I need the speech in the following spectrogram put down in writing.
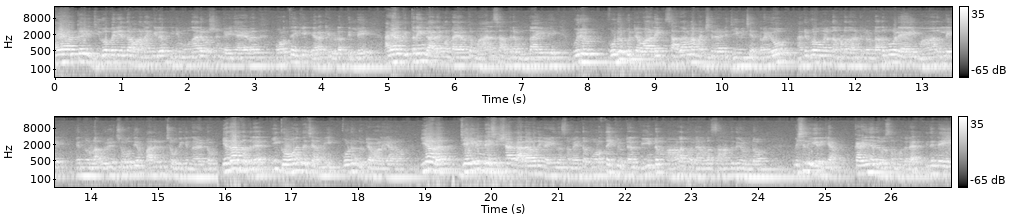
അയാൾക്ക് ജീവപര്യന്തമാണെങ്കിലും ഇനി മൂന്നാൽ വർഷം കഴിഞ്ഞ് അയാൾ പുറത്തേക്ക് ഇറക്കി വിടത്തില്ലേ? അയാൾക്ക് ഇത്രയും കാലം കൊണ്ട് അയാൾക്ക് മാനസാന്തരം ഉണ്ടായില്ലേ? ഒരു കൊടും കുറ്റവാളി സാധാരണ മനുഷ്യരായിട്ട് ജീവിച്ച എത്രയോ അനുഭവങ്ങൾ നമ്മുടെ നാട്ടിലുണ്ട്. അതുപോലെയായി മാറില്ലേ എന്നുള്ള ഒരു ചോദ്യം പലരും ചോദിക്കുന്നതായിട്ടും. യഥാർത്ഥത്തിൽ ഈ ഗോവിന്ദചാമി കൊടും കുറ്റവാളിയാണോ ഇയാൾ ജയിലിന്റെ ശിക്ഷാ കാലാവധി കഴിയുന്ന സമയത്ത് പുറത്തേക്ക് വിട്ടാൽ വീണ്ടും ആളെ കൊല്ലാനുള്ള സാധ്യതയുണ്ടോ? വിശദീകരിക്കാം. കഴിഞ്ഞ ദിവസം മുതൽ ഇതിന്റെ ഈ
